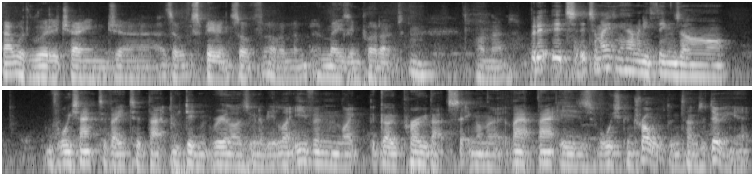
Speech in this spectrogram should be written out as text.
That would really change uh, as an experience of, of an amazing product on that. But it, it's it's amazing how many things are voice activated that you didn't realize are going to be like even like the GoPro that's sitting on the that that is voice controlled in terms of doing it.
